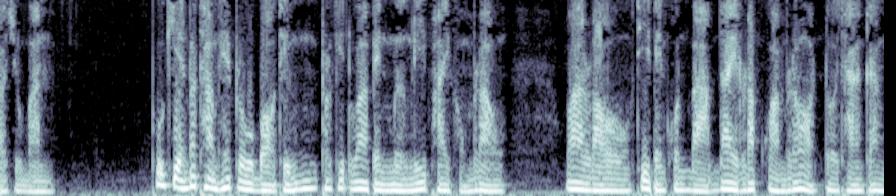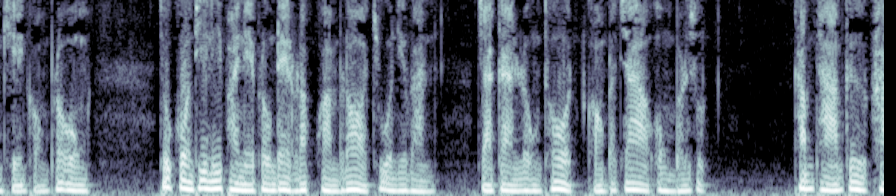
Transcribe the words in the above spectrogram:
ปัจจุบัน ผู้เขียนพระธรรมเฮบรูบอกถึงพระคิดว่าเป็นเมืองลี้ภัยของเรา ว่าเราที่เป็นคนบาปได้รับความรอดโดยทางการเขนของพระองค์ ทุกคนที่ลี้ภัยในพระองค์ได้รับความรอดชั่วนิรันดร์จากการลงโทษของพระเจ้าองค์บริสุทธิ์คำถามคือใคร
